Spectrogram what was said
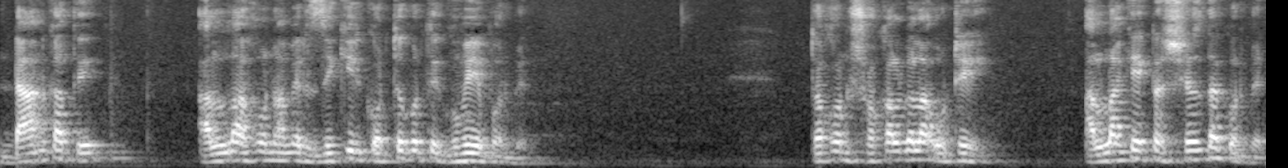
ডান কাতে আল্লাহ নামের জিকির করতে করতে ঘুমিয়ে পড়বেন। তখন সকালবেলা উঠে আল্লাহকে একটা সেজদা করবেন।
